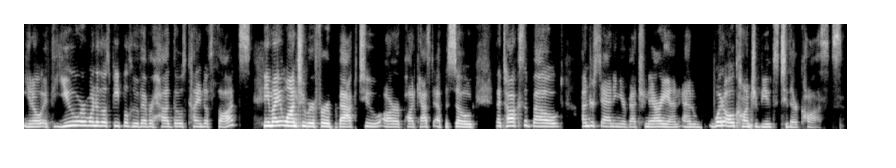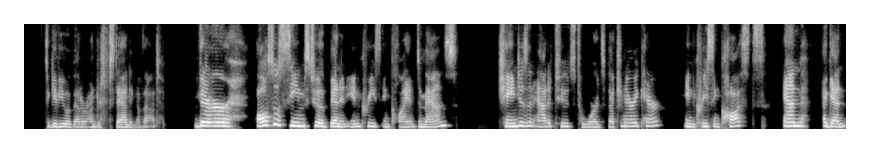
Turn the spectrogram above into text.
you know, if you are one of those people who've ever had those kind of thoughts, you might want to refer back to our podcast episode that talks about understanding your veterinarian and what all contributes to their costs to give you a better understanding of that. There also seems to have been an increase in client demands, changes in attitudes towards veterinary care, increasing costs, and again,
